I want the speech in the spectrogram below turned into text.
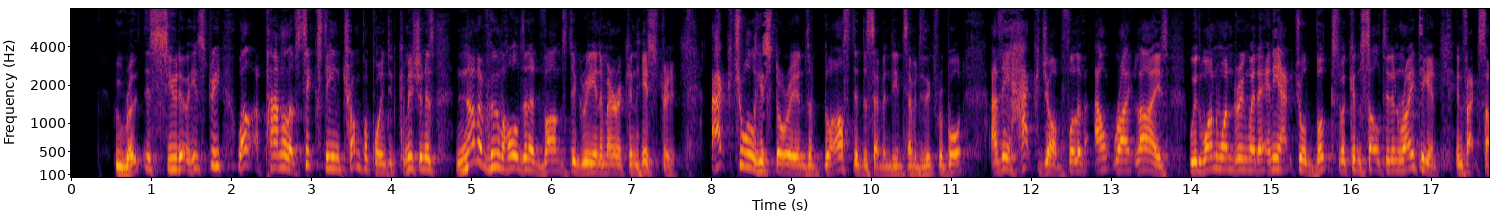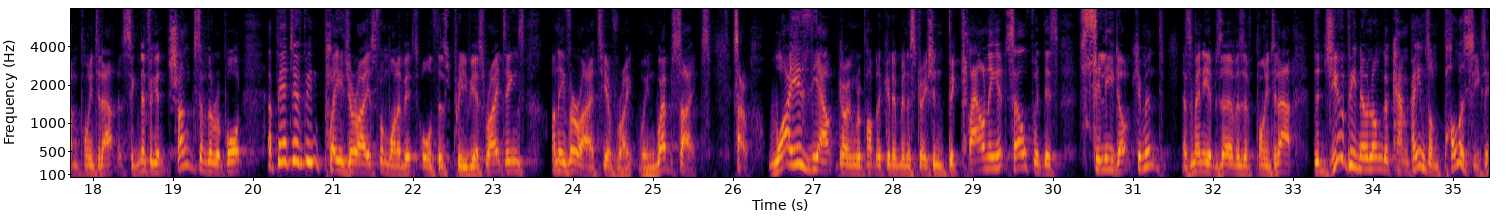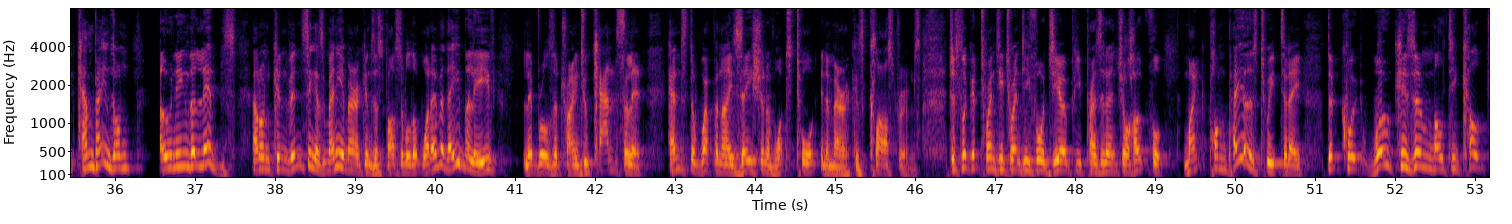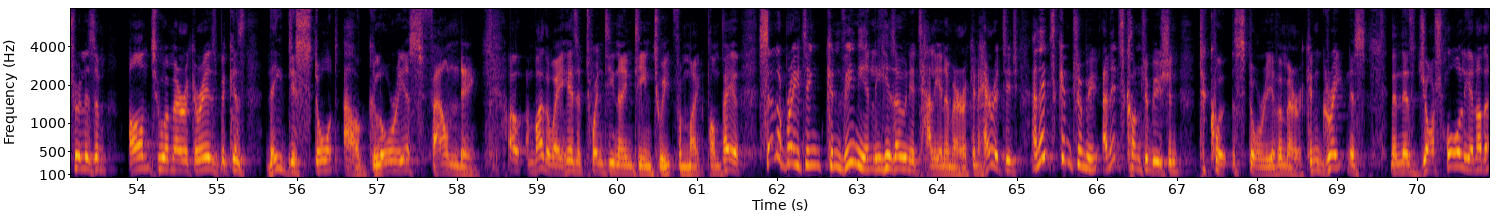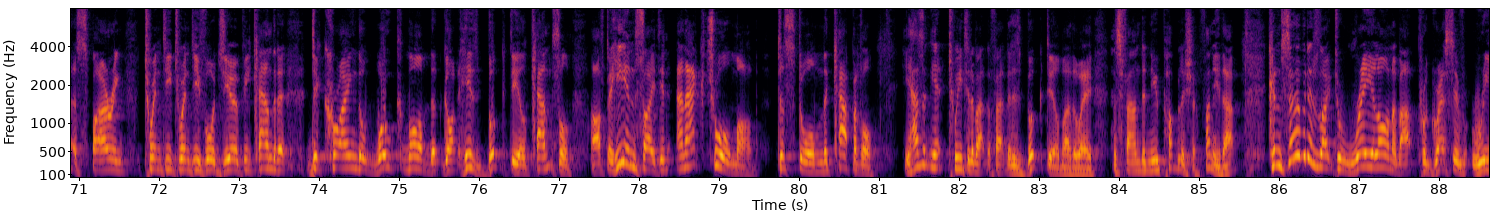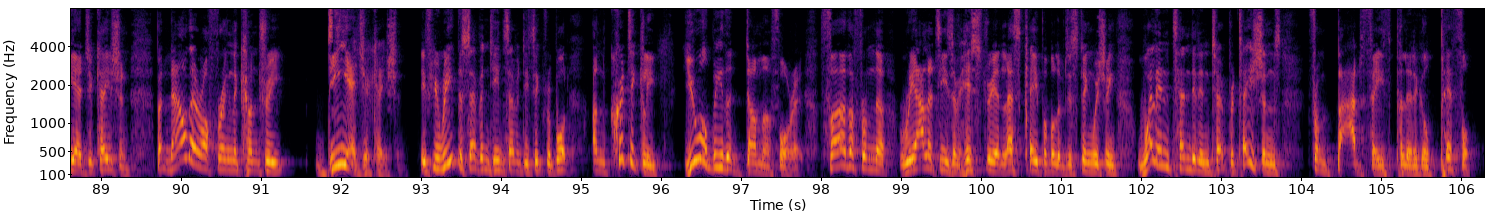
Who wrote this pseudo history? Well, a panel of 16 Trump appointed commissioners, none of whom holds an advanced degree in American history. Actual historians have blasted the 1776 report as a hack job full of outright lies, with one wondering whether any actual books were consulted in writing it. In fact, some pointed out that significant chunks of the report appear to have been plagiarized from one of its author's previous writings on a variety of right-wing websites. So, why is the outgoing Republican administration beclowning itself with this silly document. As many observers have pointed out, the GOP no longer campaigns on policies. It campaigns on owning the libs and on convincing as many Americans as possible that whatever they believe, liberals are trying to cancel it. Hence the weaponization of what's taught in America's classrooms. Just look at 2024 GOP presidential hopeful Mike Pompeo's tweet today that quote, wokeism, multiculturalism, who America is because they distort our glorious founding. Oh, and by the way, here's a 2019 tweet from Mike Pompeo celebrating conveniently his own Italian American heritage and its contribute and its contribution to quote the story of American greatness. Then there's Josh Hawley, another aspiring 2024 GOP candidate, decrying the woke mob that got his book deal cancelled after he incited an actual mob to storm the Capitol. He hasn't yet tweeted about the fact that his book deal, by the way, has found a new publisher. Funny that. Conservatives like to rail on about progressive re-education, but now they're offering the country de-education. If you read the 1776 report uncritically, you will be the dumber for it, further from the realities of history and less capable of distinguishing well-intended interpretations from bad faith political piffle.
